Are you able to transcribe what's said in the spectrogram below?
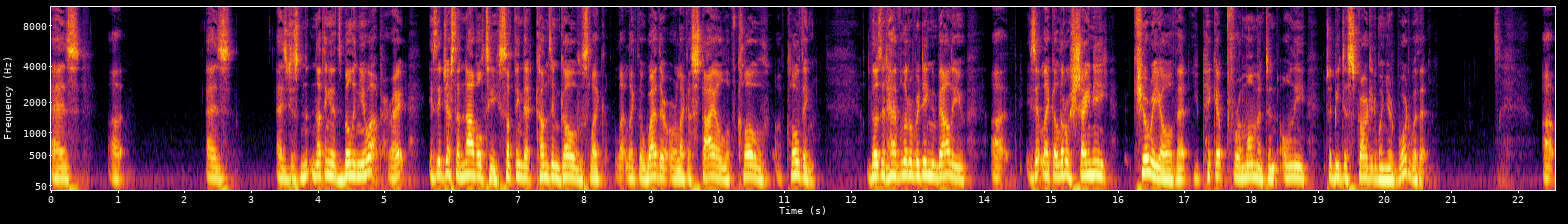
as uh, as as just nothing that's building you up, right? Is it just a novelty, something that comes and goes, like like the weather or like a style of clothes of clothing? Does it have little redeeming value? Uh, is it like a little shiny curio that you pick up for a moment and only to be discarded when you're bored with it? Uh,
